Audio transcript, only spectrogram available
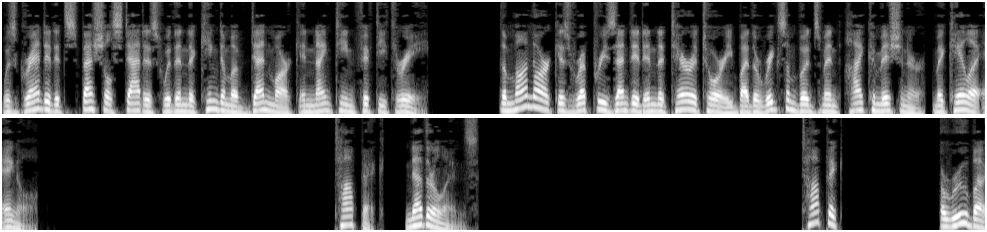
was granted its special status within the Kingdom of Denmark in 1953. The monarch is represented in the territory by the Rigsombudsman High Commissioner, Mikaela Engell. Netherlands Aruba,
